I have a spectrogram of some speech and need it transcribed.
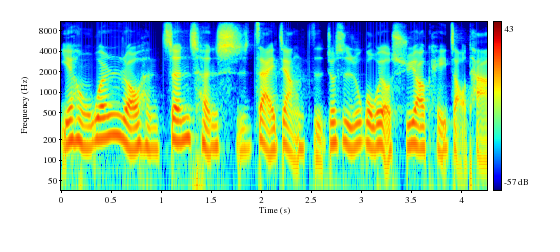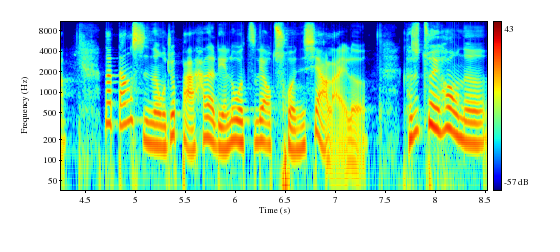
也很温柔、很真诚、实在这样子，就是如果我有需要可以找她。那当时呢，我就把她的联络资料存下来了。可是最后呢，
